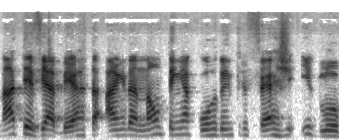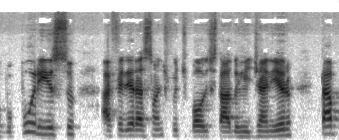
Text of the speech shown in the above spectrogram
na TV aberta ainda não tem acordo entre Ferge e Globo. Por isso, a Federação de Futebol do Estado do Rio de Janeiro está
